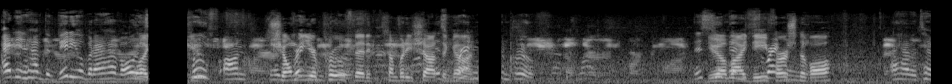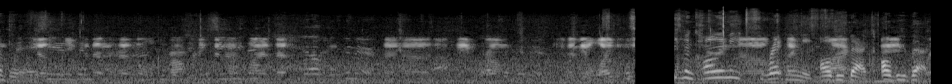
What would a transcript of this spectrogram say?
I didn't have the video, but I have all Well, this proof on. like, Show me your proof that it, somebody shot the gun. proof. This You have ID first of all. I have a temporary. He's been calling me, threatening me. I'll be back. I'll be back.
